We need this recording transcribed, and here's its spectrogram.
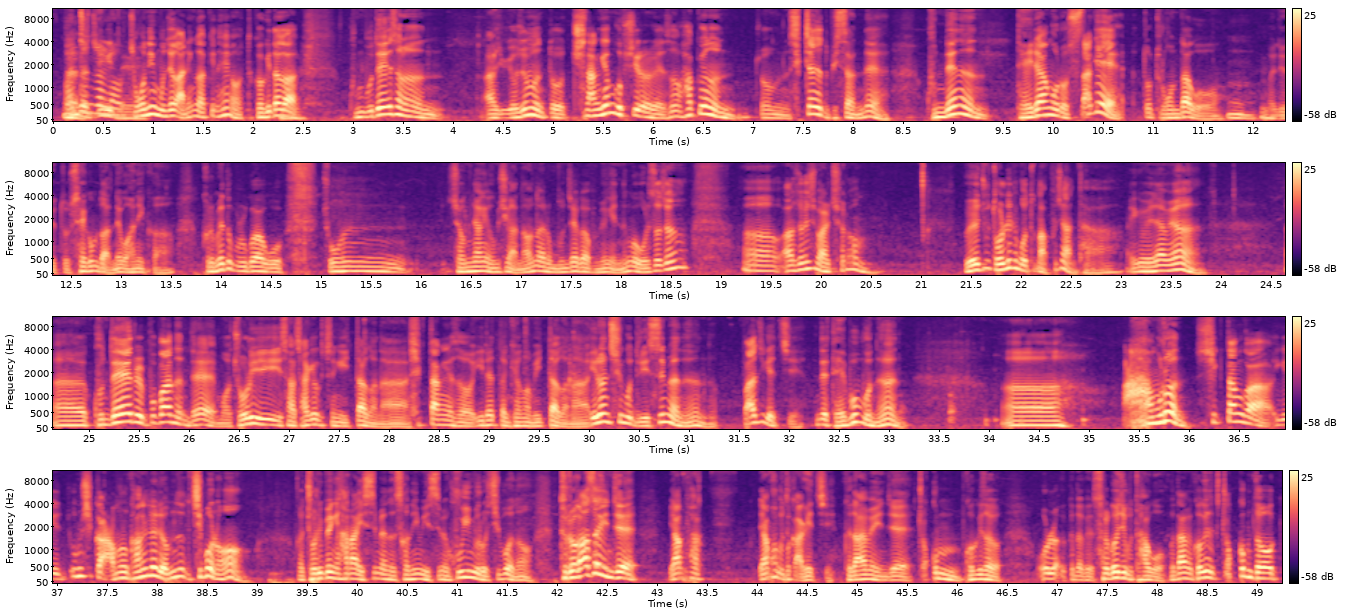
완전 이게 나오죠. 돈이 문제가 아닌 것 같긴 해요. 거기다가 군부대에서는 아 요즘은 또 친환경 급식이라고 해서 학교는 좀 식자재도 비싼데 군대는 대량으로 싸게 또 들어온다고 뭐 이제 또 세금도 안 내고 하니까 그럼에도 불구하고 좋은 정량의 음식이 안 나온다는 문제가 분명히 있는 거고 그래서 저는 어, 안소연 씨 말처럼 외주 돌리는 것도 나쁘지 않다. 이게 왜냐하면 어, 군대를 뽑았는데 뭐 조리사 자격증이 있다거나 식당에서 일했던 경험이 있다거나 이런 친구들이 있으면은 빠지겠지. 근데 대부분은 어, 아무런 식당과 이게 음식과 아무런 관련이 없는데 집어넣어. 그러니까 조리병이 하나 있으면 선임이 있으면 후임으로 집어넣어. 들어가서 이제 양파 양파부터 까겠지. 그 다음에 이제 조금 거기서 올라 그다음에 설거지부터 하고 그 다음에 거기서 조금 더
